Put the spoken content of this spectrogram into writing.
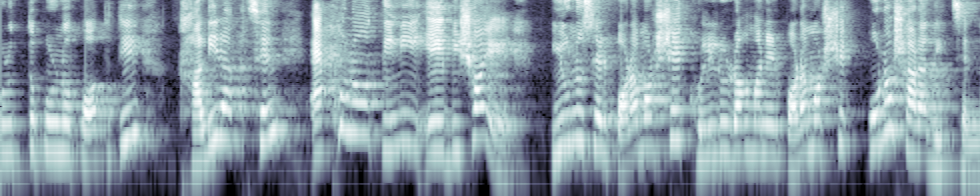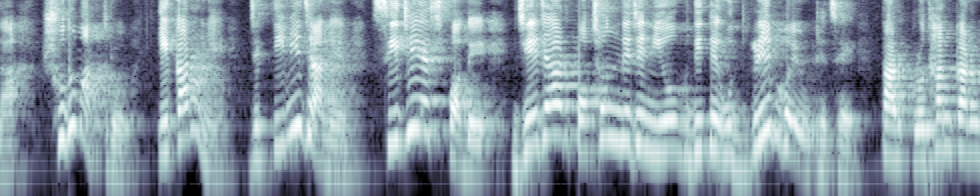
গুরুত্বপূর্ণ পদটি খালি রাখছেন। এখনও তিনি এ বিষয়ে ইউনুসের পরামর্শে, খলিলুর রহমানের পরামর্শে কোনো সাড়া দিচ্ছেন না। শুধুমাত্র এ কারণে যে তিনি জানেন সিজিএস পদে যে যার পছন্দে যে নিয়োগ দিতে উদ্গ্রীব হয়ে উঠেছে, তার প্রধান কারণ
